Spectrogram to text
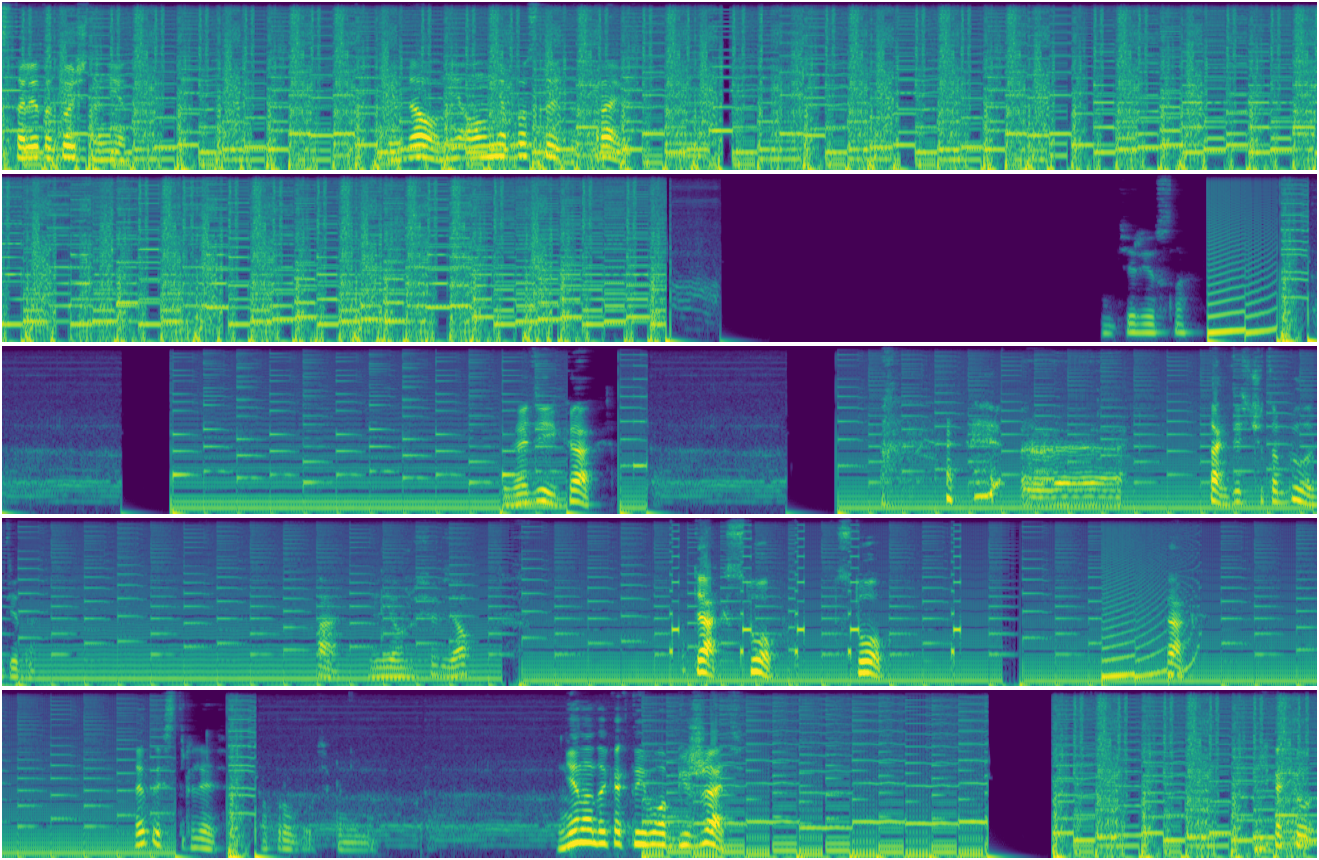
Пистолета точно нет. Видал, он мне, он мне просто это травит. Интересно. Погоди, как? Так, здесь что-то было где-то. А, я уже все взял. Так, стоп. Стоп. Так. Это стрелять. Попробовать по нему. Мне надо как-то его. И как-то...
